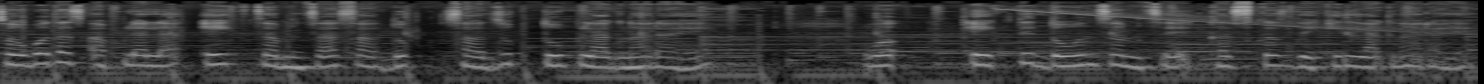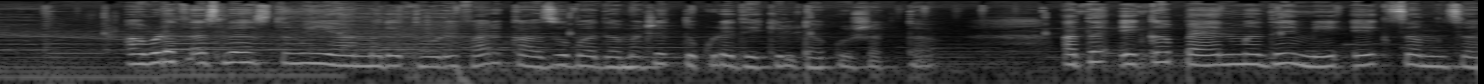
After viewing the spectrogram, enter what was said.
सोबतच आपल्याला एक चमचा साजूक साजूक तूप लागणार आहे व एक ते दोन चमचे खसखस देखील लागणार आहे. आवडत असल्यास तुम्ही यामध्ये थोडेफार काजू बदामाचे तुकडे देखील टाकू शकता. आता एका पॅनमध्ये मी एक चमचा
